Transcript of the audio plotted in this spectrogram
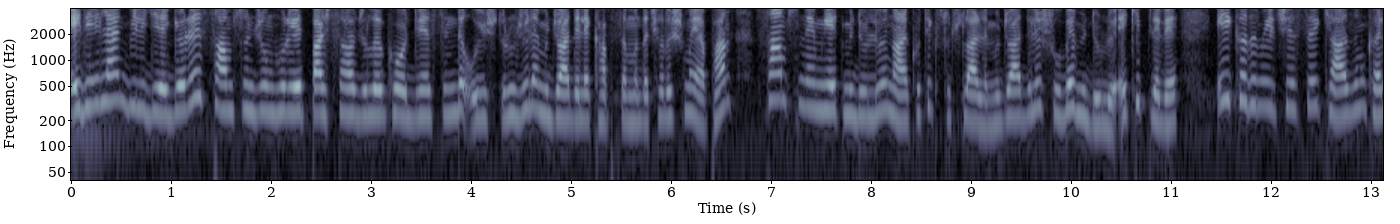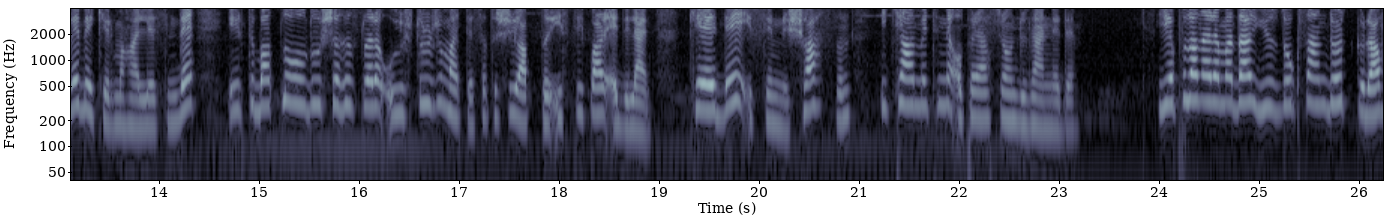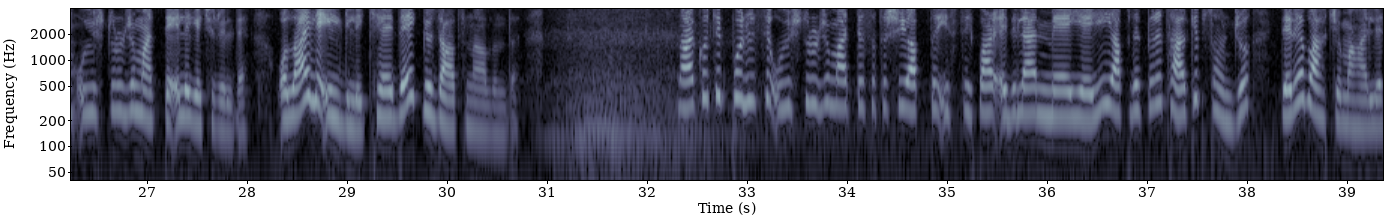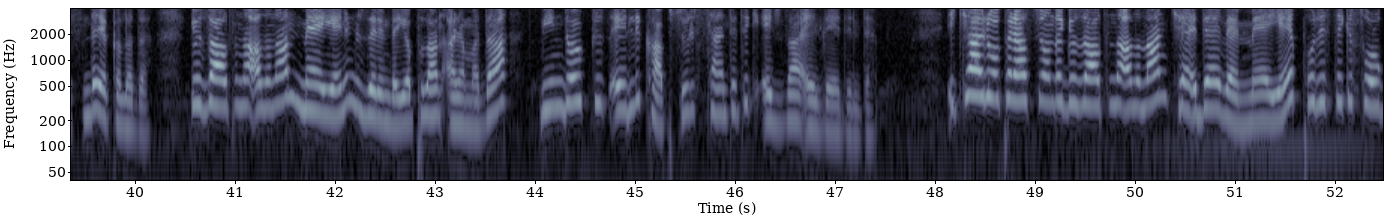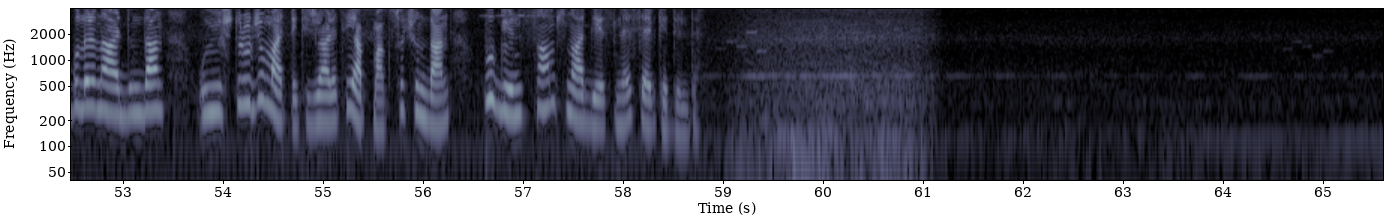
Edinilen bilgiye göre Samsun Cumhuriyet Başsavcılığı koordinesinde uyuşturucuyla mücadele kapsamında çalışma yapan Samsun Emniyet Müdürlüğü Narkotik Suçlarla Mücadele Şube Müdürlüğü ekipleri İlk Adım ilçesi Kazım Karabekir mahallesinde irtibatlı olduğu şahıslara uyuşturucu madde satışı yaptığı istihbar edilen KD isimli şahsın ikametine operasyon düzenledi. Yapılan aramada 194 gram uyuşturucu madde ele geçirildi. Olayla ilgili KD gözaltına alındı. Narkotik polisi uyuşturucu madde satışı yaptığı istihbar edilen MY'yi yaptıkları takip sonucu Derebahçe mahallesinde yakaladı. Gözaltına alınan MY'nin üzerinde yapılan aramada 1450 kapsül sentetik ecza elde edildi. İki ayrı operasyonda gözaltına alınan KD ve MY polisteki sorguların ardından uyuşturucu madde ticareti yapmak suçundan bugün Samsun Adliyesi'ne sevk edildi.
